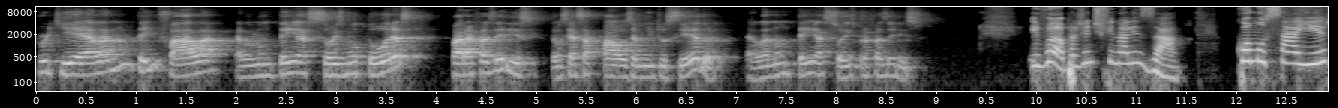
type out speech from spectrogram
porque ela não tem fala, ela não tem ações motoras para fazer isso. Então, se essa pausa é muito cedo, ela não tem ações para fazer isso. Ivan, para a gente finalizar, como sair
